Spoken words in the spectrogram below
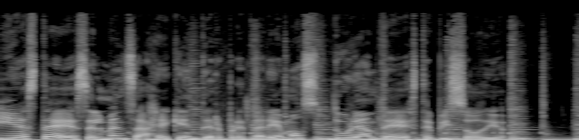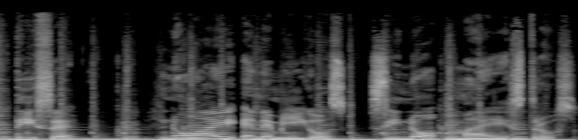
y este es el mensaje que interpretaremos durante este episodio. Dice, no hay enemigos, sino maestros.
